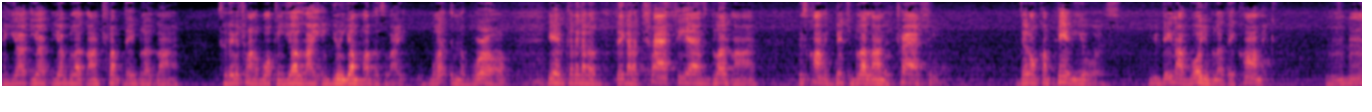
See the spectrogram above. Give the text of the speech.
And your your your bloodline trump their bloodline. So they were trying to walk in your light and you and your mother's light. What in the world? Yeah, because they got a they got a trashy ass bloodline. This karmic bitch bloodline is trashy. They don't compare to yours. You they not royal blood, they karmic. Mm-hmm.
